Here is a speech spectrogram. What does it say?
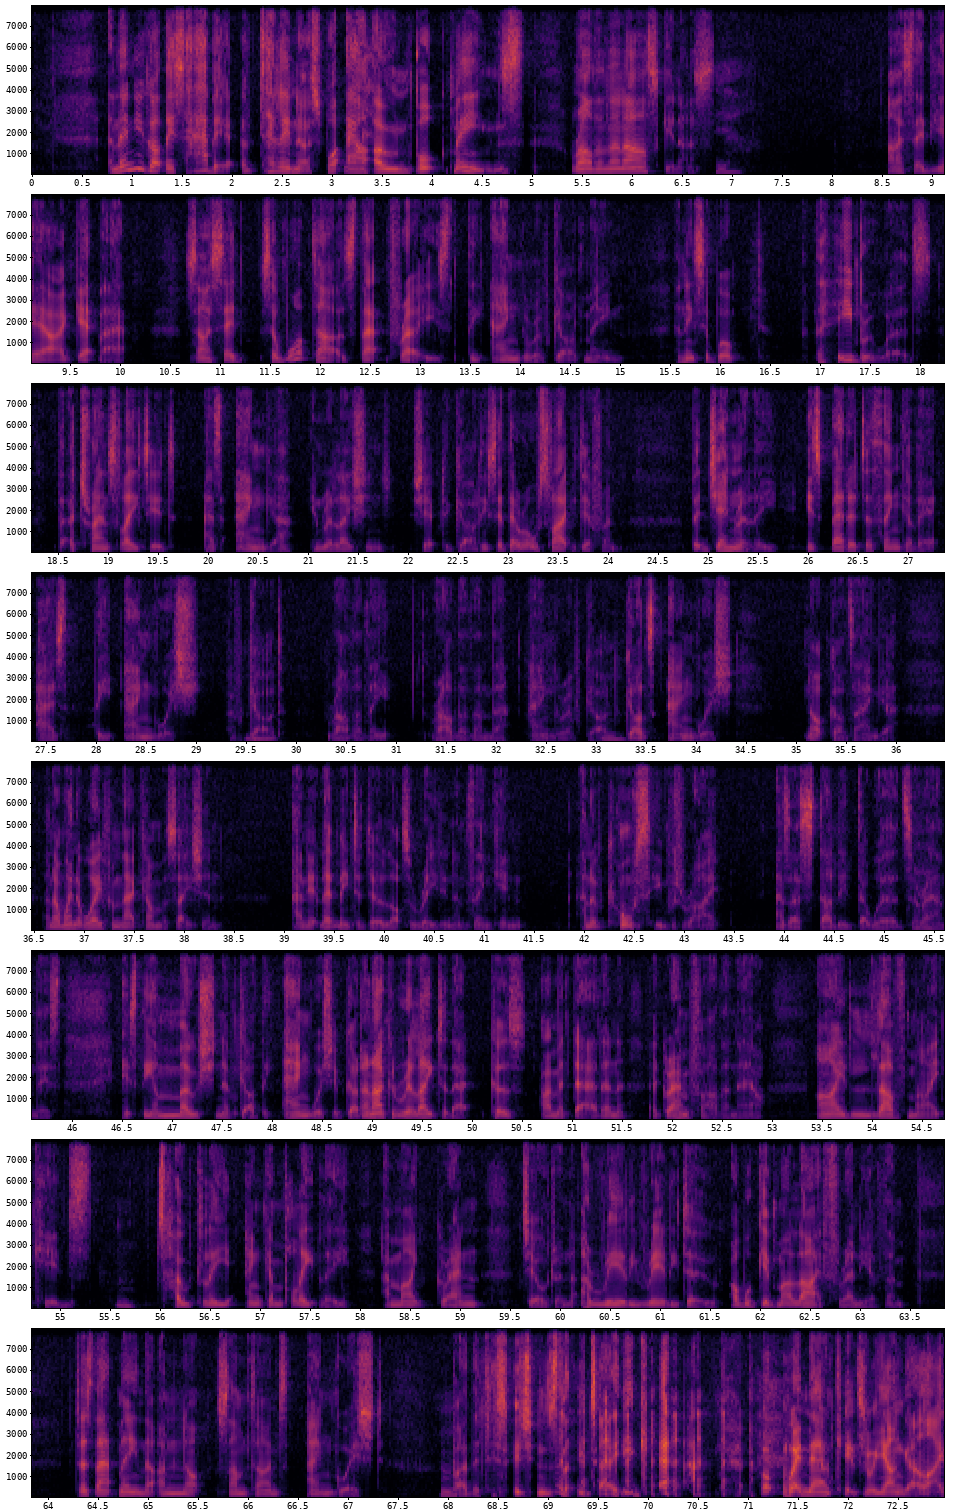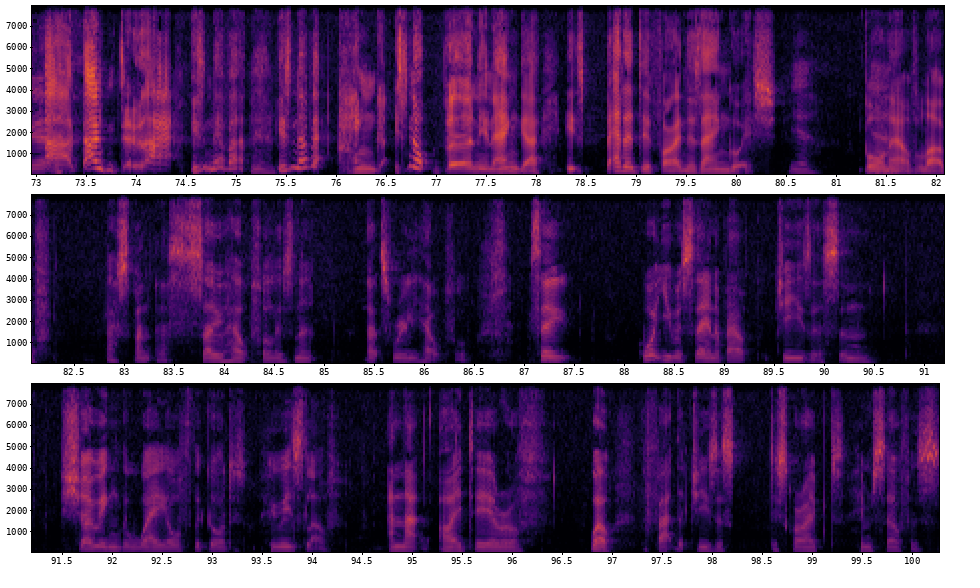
And then you got this habit of telling us what our own book means rather than asking us. Yeah. I said, Yeah, I get that. So I said, So what does that phrase, the anger of God, mean? And he said, Well, the Hebrew words that are translated as anger in relationship to God, he said they're all slightly different. But generally, it's better to think of it as the anguish of hmm. God rather, the, rather than the anger of God. Hmm. God's anguish, not God's anger. And I went away from that conversation and it led me to do lots of reading and thinking. And of course, he was right as I studied the words around this. It's the emotion of God, the anguish of God. And I could relate to that because I'm a dad and a, grandfather now. I love my kids hmm. totally and completely, and my grandchildren. I really, really do. I will give my life for any of them. Does that mean that I'm not sometimes anguished by the decisions they take? when our kids were younger, like, Yeah. ah, don't do that. It's never, it's never anger. It's not burning anger. It's better defined as anguish, Yeah. born Yeah. out of love. That's fun. That's so helpful, isn't it? That's really helpful. So, what you were saying about Jesus and showing the way of the God who is love, and that idea of, well, the fact that Jesus described himself as,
